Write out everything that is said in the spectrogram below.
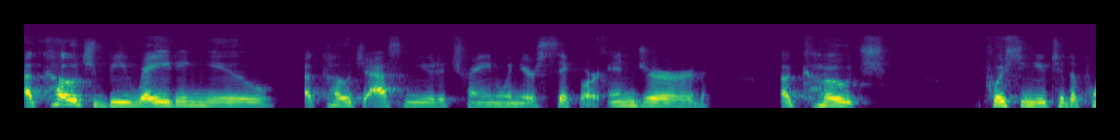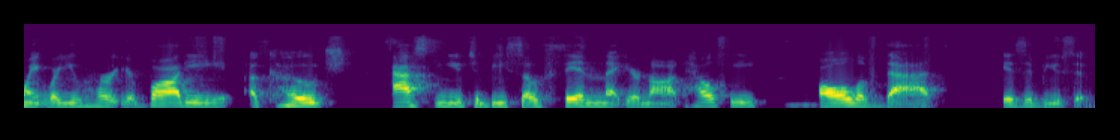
A coach berating you, a coach asking you to train when you're sick or injured, a coach pushing you to the point where you hurt your body, a coach asking you to be so thin that you're not healthy. All of that is abusive.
